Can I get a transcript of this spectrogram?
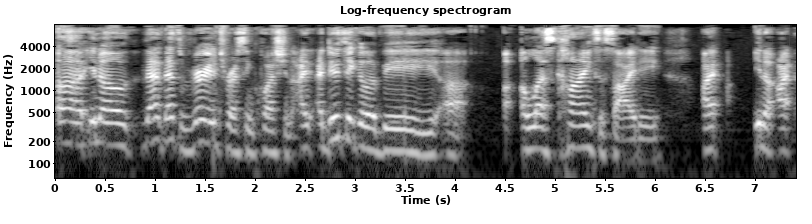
Uh, you know that that's a very interesting question. I, I do think it would be uh, a less kind society. I you know I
